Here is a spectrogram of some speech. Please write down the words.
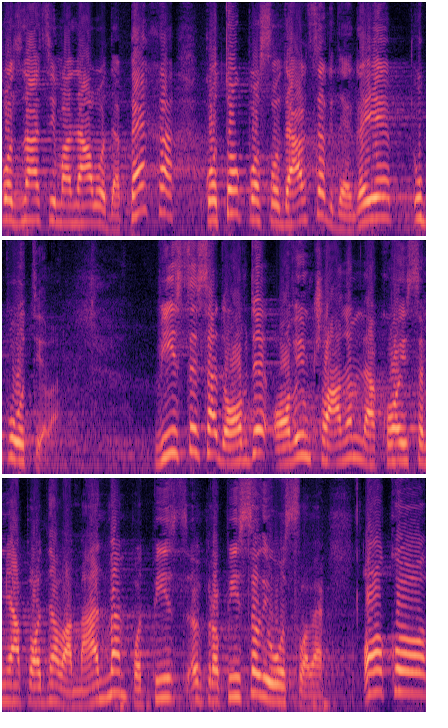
pod znacima navoda, peha kod tog poslodavca gde ga je uputila. Vi ste sad ovde ovim članom na koji sam ja podnela amandman propisali uslove oko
